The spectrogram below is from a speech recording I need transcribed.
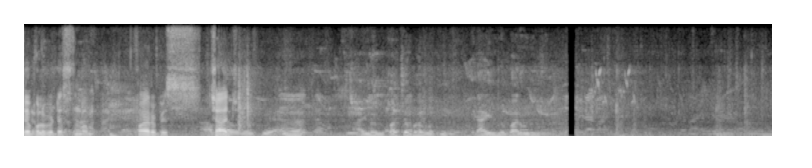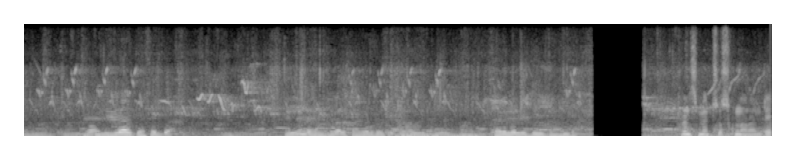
చెప్పులు పెట్టేస్తున్నాం. ఫైవ్ రూపీస్ ఛార్జ్ ఐదు రూపాయలు చెప్పులు పోతుంది ఐదు రూపాయలు ఫ్రెండ్స్ మీరు చూసుకున్నారంటే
